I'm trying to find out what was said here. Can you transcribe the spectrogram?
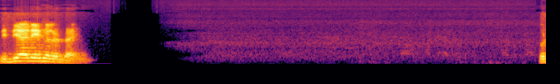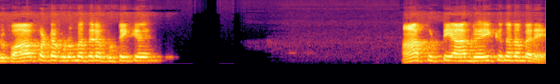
വിദ്യാലയങ്ങളുണ്ടായി. ഒരു പാവപ്പെട്ട കുടുംബത്തിലെ കുട്ടിക്ക് ആ കുട്ടി ആഗ്രഹിക്കുന്നിടം വരെ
